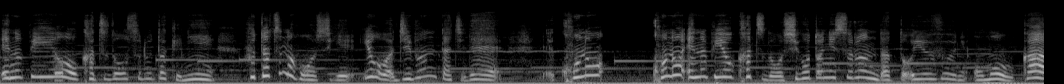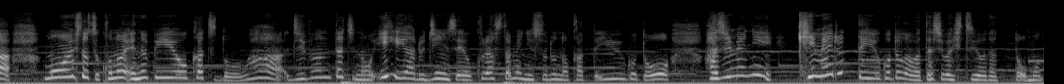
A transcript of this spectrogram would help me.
NPO を活動するときに2つの方式要は自分たちでこのこの NPO 活動を仕事にするんだというふうに思うかもう一つこの NPO 活動は自分たちの意義ある人生を暮らすためにするのかっていうことを初めに決めるっていうことが私は必要だと思っ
